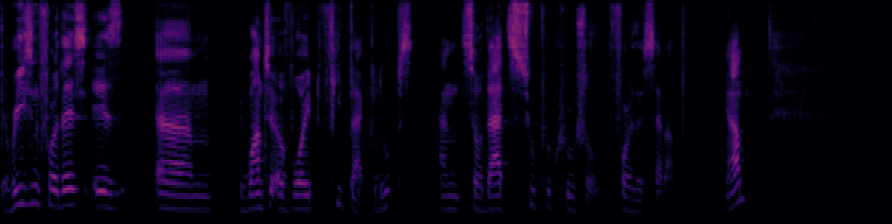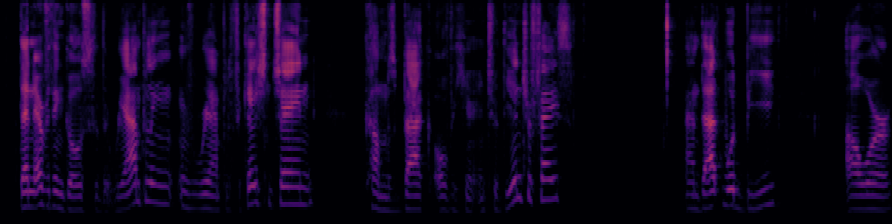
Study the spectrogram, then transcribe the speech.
The reason for this is um, we want to avoid feedback loops, and so that's super crucial for this setup. Yeah. Then everything goes through the reampling, reamplification chain, comes back over here into the interface, and that would be our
